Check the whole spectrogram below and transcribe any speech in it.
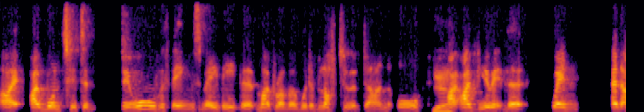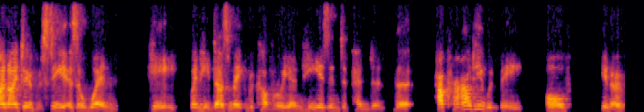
I, I wanted to do all the things maybe that my brother would have loved to have done, or yeah, I, I view it that when and, and I do see it as a when he when he does make recovery and he is independent, that how proud he would be of, you know,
